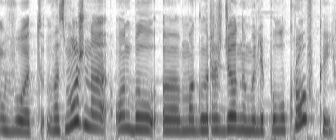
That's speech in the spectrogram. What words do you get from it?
Вот, возможно, он был э, маглорожденным или полукровкой,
